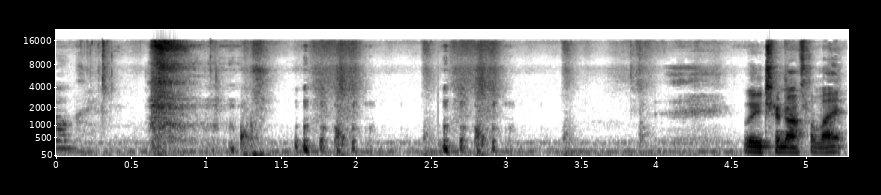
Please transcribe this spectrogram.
Okay. Will you turn off the light?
